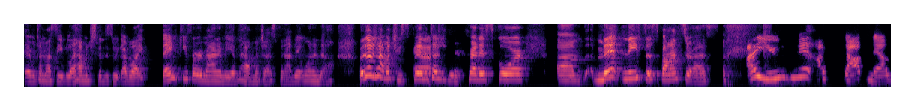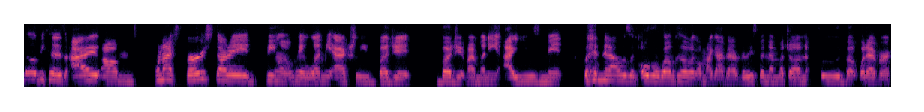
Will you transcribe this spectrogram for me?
every time I see like, how much you spent this week? I'm like, thank you for reminding me of how much I spent. I didn't want to know, but it tells you how much you spend. Yeah. It tells you your credit score. Um, Mint needs to sponsor us. I use Mint. I stopped now though because I um when I first started being like, okay, let me actually budget budget my money. I use Mint, but then I was like overwhelmed because I was like, oh my god, did I really spend that much on food? But whatever.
